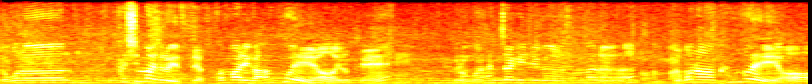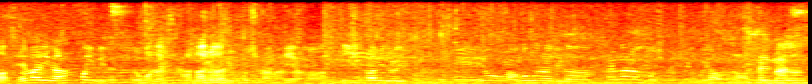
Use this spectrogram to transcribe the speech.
요거는 80마리 들어있어요. 다섯 마리가 한 코예요. 이렇게 이런 건 한 짝에 지금 3만 원. 요거는 큰 거예요. 세 마리가 한 포입니다. 요거는 4만 원 보시면 돼요. 20마리 들어 있는데 요. 아무거나 지금 8만 원 보시면 되고요. 8만 원.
